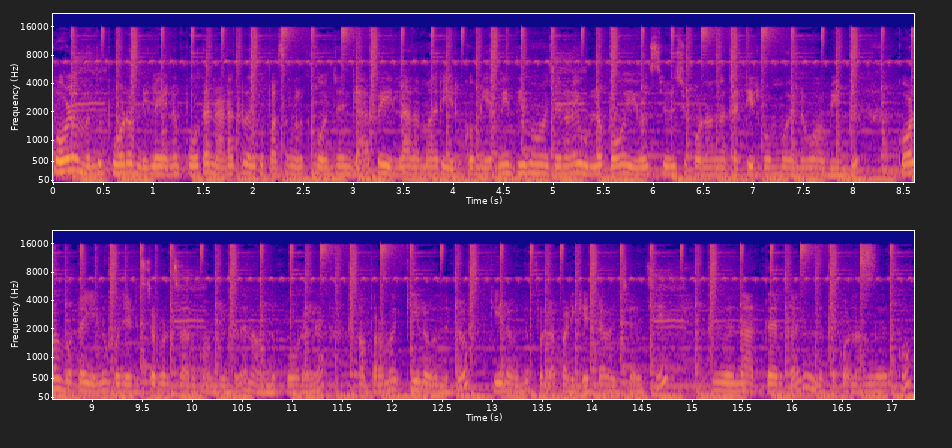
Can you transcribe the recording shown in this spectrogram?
கோலம் வந்து போட முடியல. ஏன்னா போட்டால் நடக்கிறதுக்கு பசங்களுக்கு கொஞ்சம் கேப்பே இல்லாத மாதிரி இருக்கும். ஏற்கனவே தீபம் வச்சனாலே உள்ளே போக யோசிச்சு யோசிச்சு போனாங்க. தட்டியிருப்போமோ என்னவோ அப்படின்ட்டு. கோலம் போட்டால் இன்னும் கொஞ்சம் டிஸ்டர்பன்ஸாக இருக்கும் அப்படின்ட்டு தான் நான் வந்து போடலை. அப்புறமா கீழே வந்துட்டோம். கீழே வந்து ஃபுல்லாக படிக்கட்டாக வச்சாச்சு. இது வந்து அத்தை இருக்காங்க இந்த பக்கம் நாங்கள் இருக்கோம்.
